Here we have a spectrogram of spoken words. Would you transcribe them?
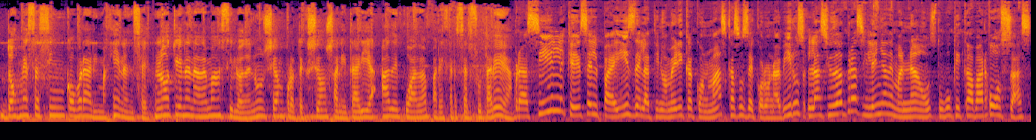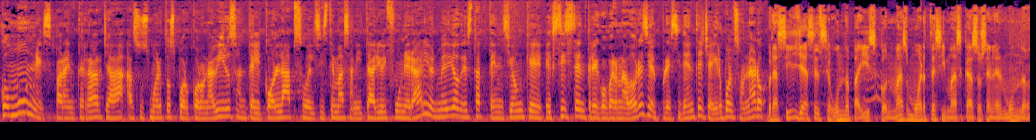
dos meses sin cobrar, imagínense. No tienen además, si lo denuncian, protección sanitaria adecuada para ejercer su tarea. Brasil, que es el país de Latinoamérica con más casos de coronavirus, la ciudad brasileña de Manaus tuvo que cavar fosas comunes para enterrar ya a sus muertos por coronavirus ante el colapso del sistema sanitario y funerario en medio de esta tensión que existe entre gobernadores y el presidente Jair Bolsonaro. Brasil ya es el segundo país con más muertes y más casos en el mundo.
